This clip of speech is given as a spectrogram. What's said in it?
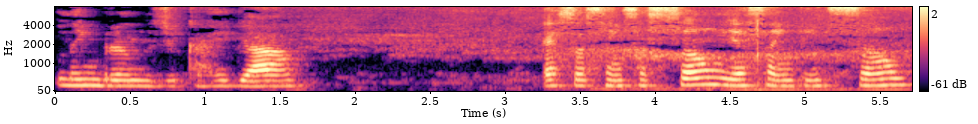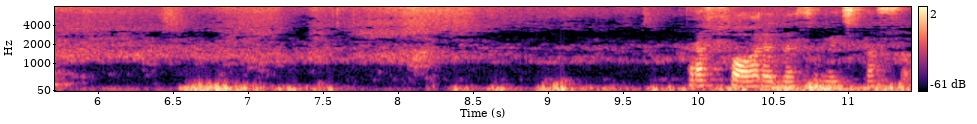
lembrando de carregar essa sensação e essa intenção para fora dessa meditação.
